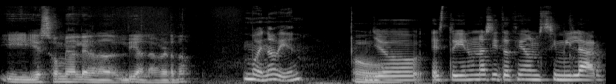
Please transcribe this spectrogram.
y eso me ha alegrado el día, la verdad. Bueno, bien. Yo estoy en una situación similar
